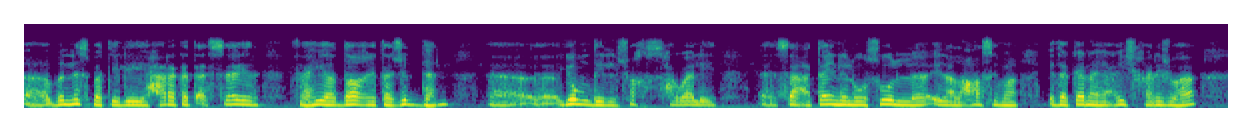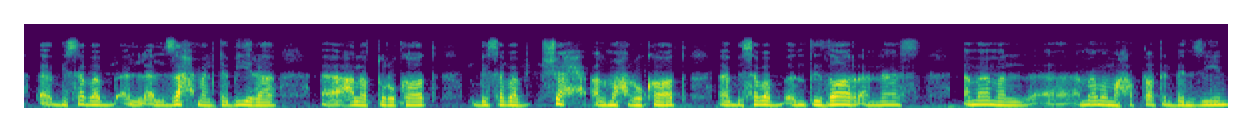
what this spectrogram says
آه، بالنسبة لحركة السير فهي ضاغطة جدا. يمضي الشخص حوالي ساعتين للوصول إلى العاصمة إذا كان يعيش خارجها بسبب الزحمة الكبيرة على الطرقات بسبب شح المحروقات بسبب انتظار الناس أمام أمام محطات البنزين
